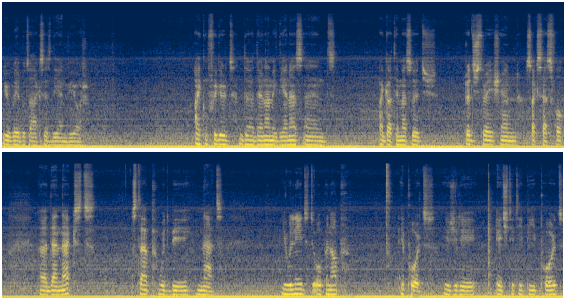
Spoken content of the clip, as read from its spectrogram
you'll be able to access the NVR. I configured the dynamic DNS and I got a message registration successful. Uh, the next step would be NAT. You will need to open up a port, usually HTTP port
